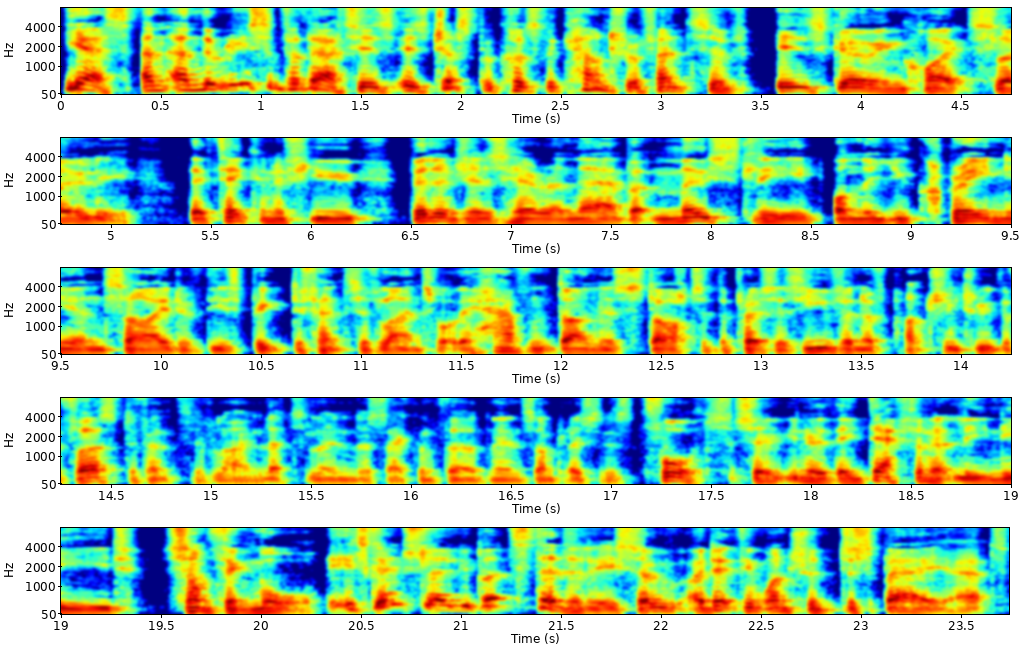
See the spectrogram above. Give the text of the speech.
Yes, and, and the reason for that is, is just because the counteroffensive is going quite slowly. They've taken a few villages here and there, but mostly on the Ukrainian side of these big defensive lines. What they haven't done is started the process even of punching through the first defensive line, let alone the second, third, and in some places fourth. So, you know, they definitely need something more. It's going slowly but steadily. So I don't think one should despair yet.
